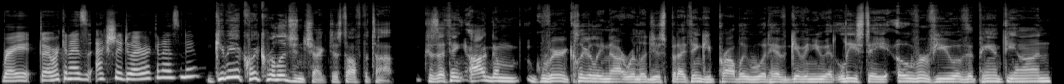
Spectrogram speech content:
right? Do I recognize? Actually, do I recognize the name? Give me a quick religion check just off the top. Because I think Ogden very clearly not religious, but I think he probably would have given you at least a overview of the pantheon.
